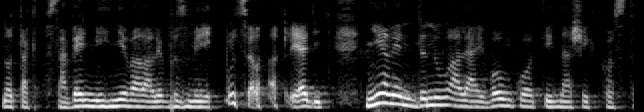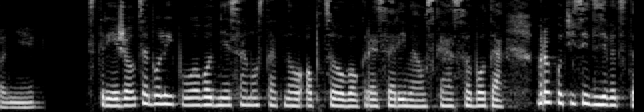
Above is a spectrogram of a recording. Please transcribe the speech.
No tak sa veľmi hnevala, lebo sme ich musela riadiť. Nie dnu, ale aj vonku od tých našich kostoniek. Striežovce boli pôvodne samostatnou obcov v okrese Rimavská sobota, v roku 1960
